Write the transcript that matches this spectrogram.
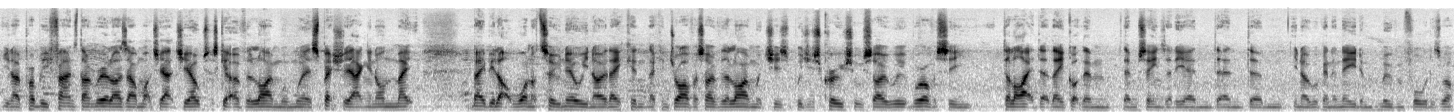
you know probably fans don't realise how much it actually helps us get over the line when we're especially hanging on, mate. Maybe like one or two nil, you know, they can they can drive us over the line, which is which is crucial. So we, are obviously delighted that they got them them scenes at the end, and um, you know we're going to need them moving forward as well.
